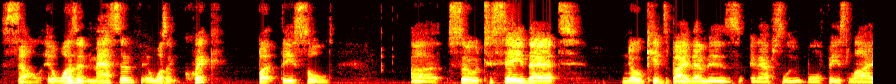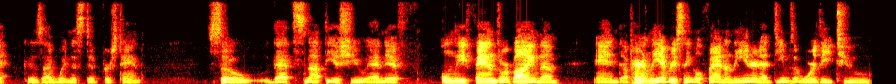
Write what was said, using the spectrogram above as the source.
sell. It wasn't massive, it wasn't quick, but they sold. Uh, so to say that no kids buy them is an absolute bull-faced lie because I witnessed it firsthand. So that's not the issue, and if only fans were buying them, and apparently every single fan on the internet deems it worthy to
